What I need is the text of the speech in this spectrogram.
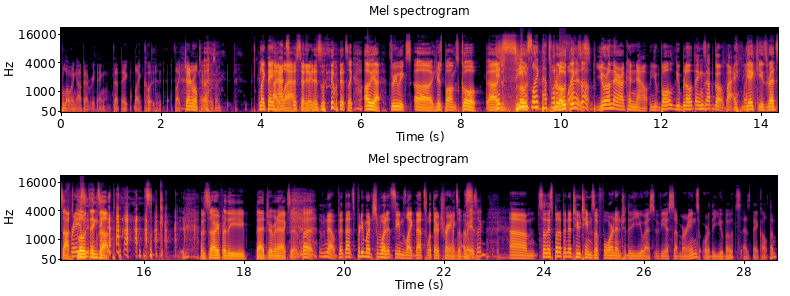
blowing up everything that they like could, like general terrorism. Like they I had laugh, specific. but it is. but it's like, oh yeah, three weeks. Uh, here's bombs. Go. Uh, It just seems blow- like that's what blow it was. things up. You're American now. You blow, you blow things up. Go bye. Yankees, Red Sox, Phrase blow things up. Like- I'm sorry for the bad German accent, but no, but that's pretty much what it seems like. That's what they're training. that's was. amazing. Um, so they split up into two teams of four and entered the U.S. via submarines, or the U-boats, as they called them.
